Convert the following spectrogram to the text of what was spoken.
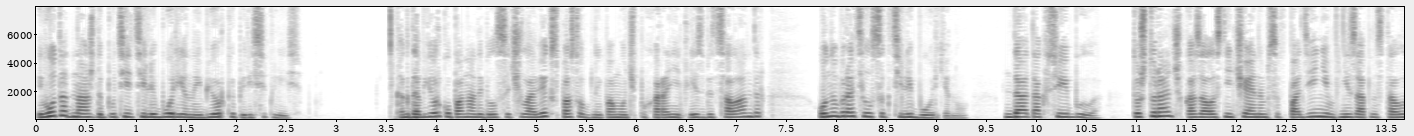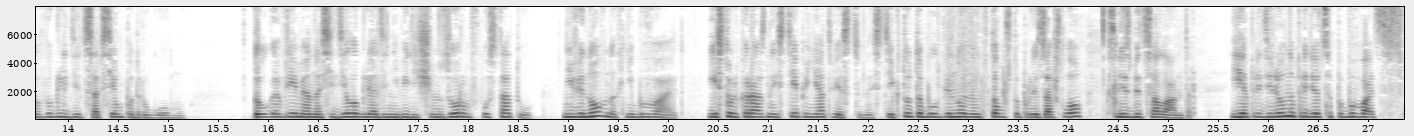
И вот однажды пути Телебориана и Бьорка пересеклись. Когда Бьорку понадобился человек, способный помочь похоронить Лизбет Саландер, он обратился к Телеборьяну. Да, так все и было. То, что раньше казалось нечаянным совпадением, внезапно стало выглядеть совсем по-другому. Долгое время она сидела, глядя невидящим взором в пустоту. Невиновных не бывает. Есть только разные степени ответственности, и кто-то был виновен в том, что произошло с Лизбет Саландер. Ей определенно придется побывать с,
